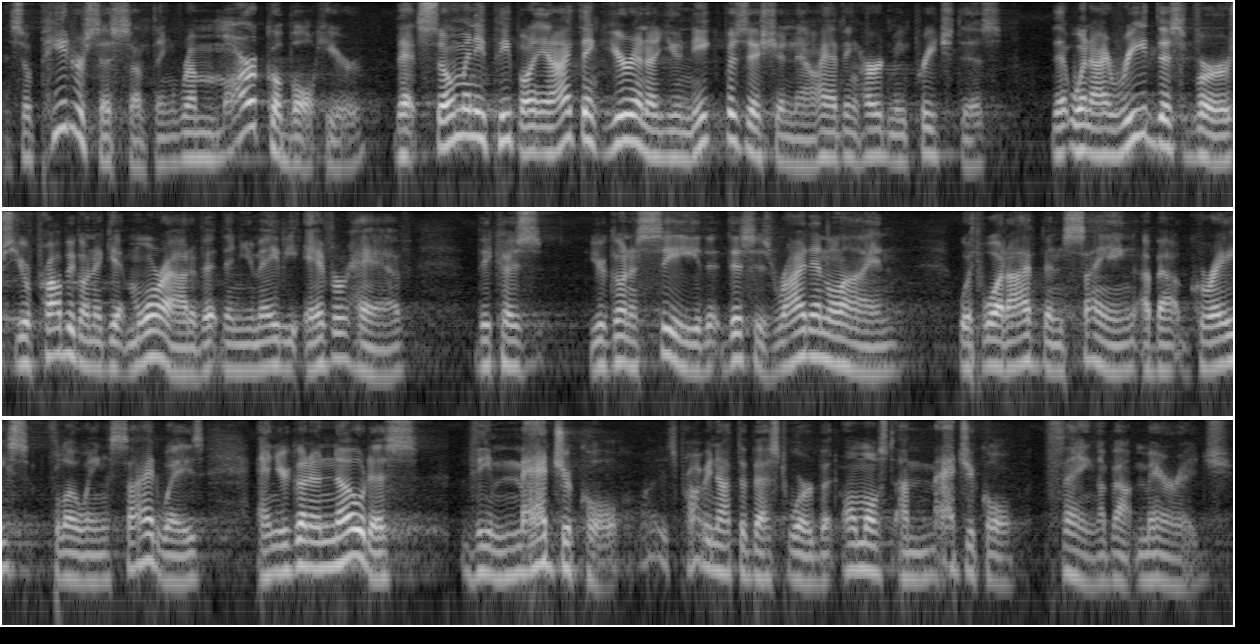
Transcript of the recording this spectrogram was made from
And so Peter says something remarkable here that so many people, and I think you're in a unique position now, having heard me preach this, that when I read this verse, you're probably going to get more out of it than you maybe ever have because you're going to see that this is right in line with what I've been saying about grace flowing sideways. And you're going to notice the magical, it's probably not the best word, but almost a magical thing about marriage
